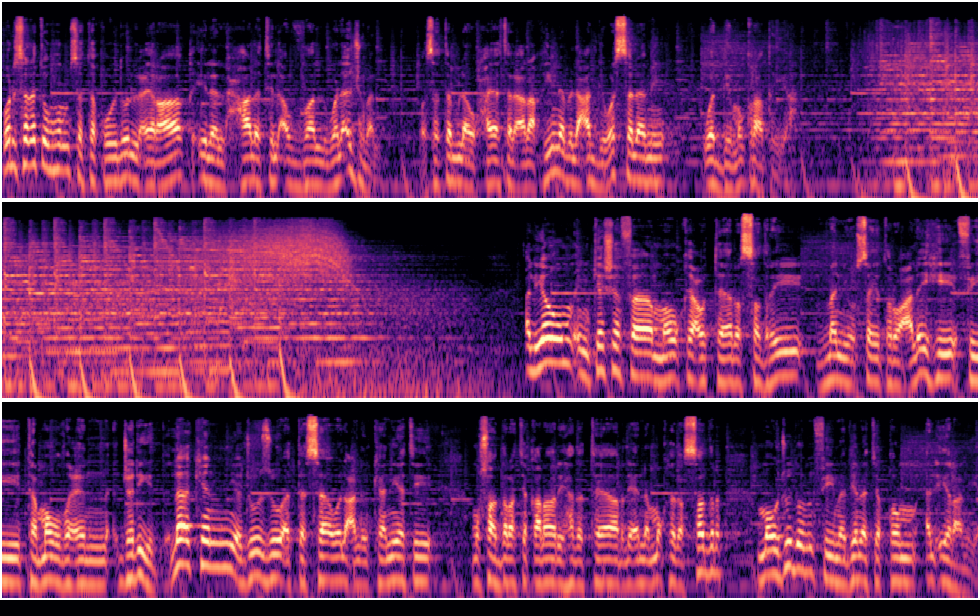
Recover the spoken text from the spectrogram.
ورسالتهم ستقود العراق إلى الحالة الأفضل والأجمل وستملأ حياة العراقيين بالعدل والسلام والديمقراطية. اليوم انكشف موقع التيار الصدري من يسيطر عليه في تموضع جديد لكن يجوز التساؤل عن إمكانية مصادرة قرار هذا التيار لأن مقتدى الصدر موجود في مدينة قم الإيرانية.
